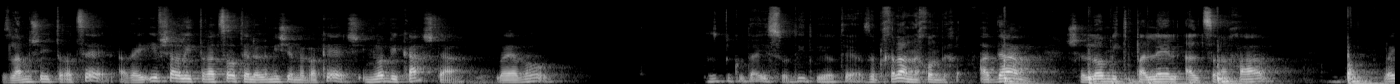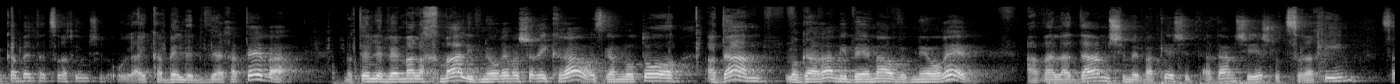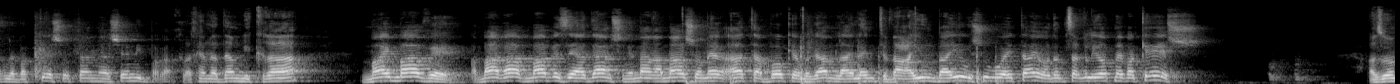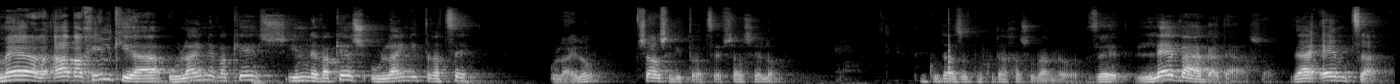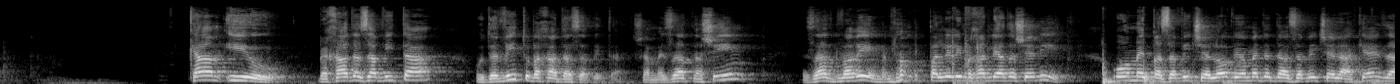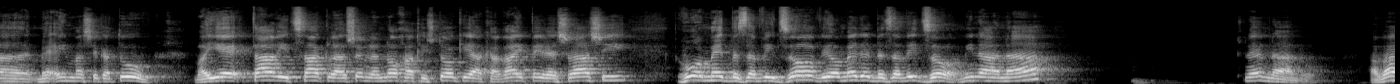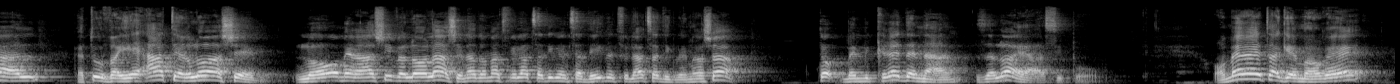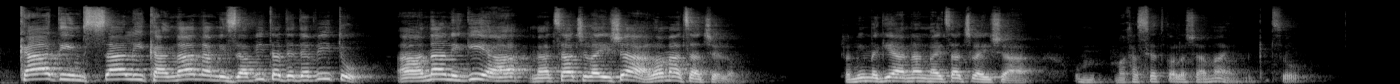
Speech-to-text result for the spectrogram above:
אז למה שהוא יתרצה? הרי אי אפשר להתרצות אלא למי שמבקש. אם לא ביקשת, לא יבואו. זאת נקודה יסודית ביותר, זה בכלל נכון בכלל. אדם שלא מתפלל על צרכיו, לא יקבל את הצרכים שלו, הוא יקבל את דרך הטבע, נותן לבהמה לחמה, לבני עורב אשר יקראו, אז גם לאותו אדם לא גרע מבהמה ובבני עורב, אבל אדם שמבקש, אדם שיש לו צרכים, צריך לבקש אותם מהשם יתברך, לכן אדם נקרא מאי מווה, אמר רב, מווה זה אדם, שנאמר אמר שומר עת הבוקר וגם לילה אם תבע עיון בעיון, שובו איתיו, אדם צריך להיות מבקש. אז הוא אומר, אבא חילקיה, אולי נבקש, אם נבקש, אולי נתרצה. אולי לא, אפשר שנתרצה, אפשר שלא. הנקודה הזאת נקודה חשובה מאוד. זה לב ההגדה עכשיו, זה האמצע. קם אי הוא באחד הזוויתה, ודביתו באחד הזוויתה. שם עזרת נשים, עזרת גברים, הם לא מתפללים אחד ליד השני. הוא עומד בזווית שלו והיא עומדת בזווית שלה, כן? זה מעין מה שכתוב. ויתר יצחק להשם לנוכח אשתו כי הקראי פירש רש"י, הוא עומד בזווית זו והיא עומדת בזווית זו. מי נענה? שניהם נענו. אבל כתוב ויעתר לו השם, לא אומר רש"י ולא עולה, שאינה דומה תפילת צדיק בן צדיק לתפילת צדיק בן רשע. טוב, במקרה דנן זה לא היה הסיפור. אומרת הגמורה, קדים סלי קננה מזוויתא דדביתו. הענן הגיע מהצד של האישה, לא מהצד שלו. לפעמים מגיע ענן מהצד של האישה, הוא מכסה את כל השמיים, בקיצור.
